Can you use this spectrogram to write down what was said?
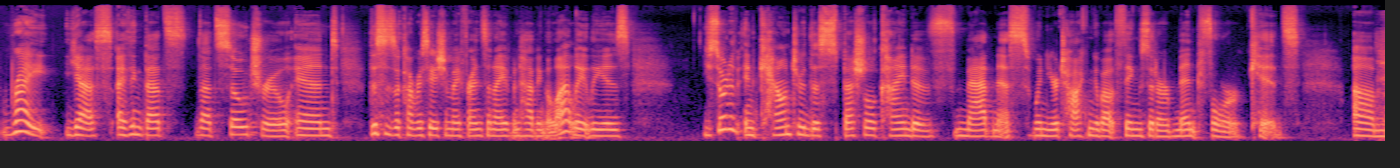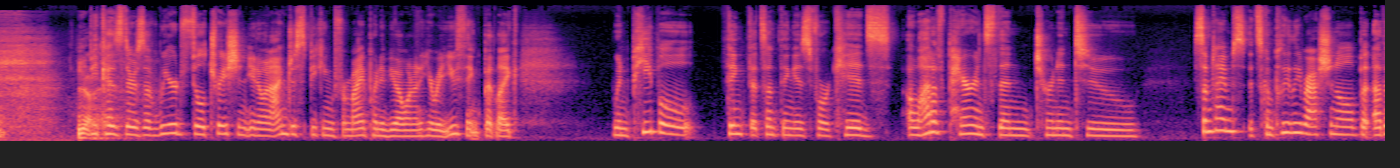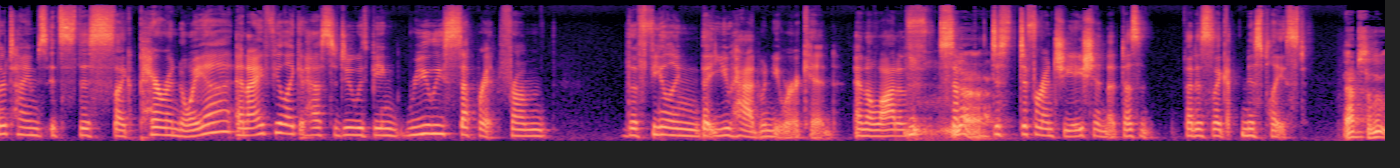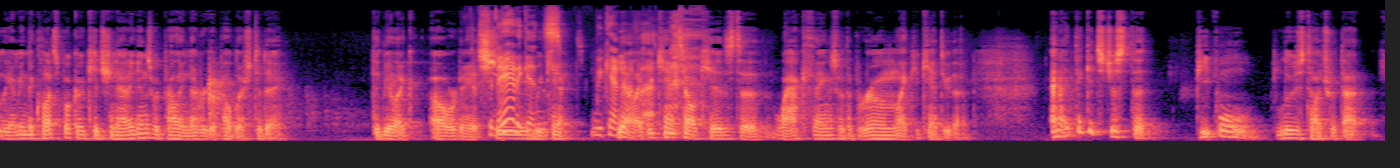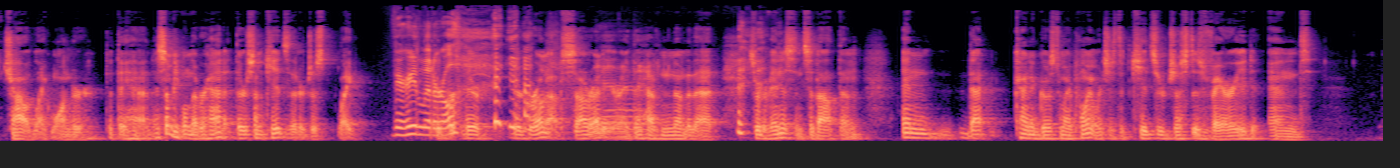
Right. Yes, I think that's that's so true. And this is a conversation my friends and I have been having a lot lately is you sort of encounter this special kind of madness when you're talking about things that are meant for kids. Um, Yeah. Because there's a weird filtration, you know, and I'm just speaking from my point of view. I want to hear what you think, but like when people think that something is for kids, a lot of parents then turn into sometimes it's completely rational, but other times it's this like paranoia. And I feel like it has to do with being really separate from the feeling that you had when you were a kid and a lot of yeah. dis differentiation that doesn't, that is like misplaced. Absolutely. I mean, the Klutz book of kid shenanigans would probably never get published today. They'd be like, "Oh, we're gonna get shenanigans. Sued. We can't. We can't. Yeah, like that. we can't tell kids to whack things with a broom. Like you can't do that." And I think it's just that people lose touch with that childlike wonder that they had. And some people never had it. There are some kids that are just like very literal. They're they're, they're grown-ups already, yeah. right? They have none of that sort of innocence about them. And that kind of goes to my point, which is that kids are just as varied and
